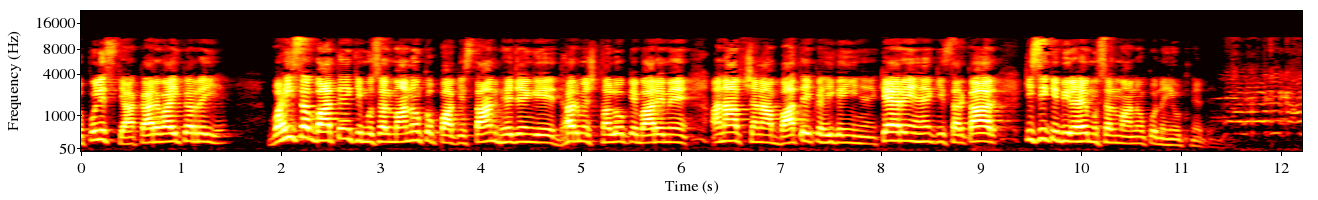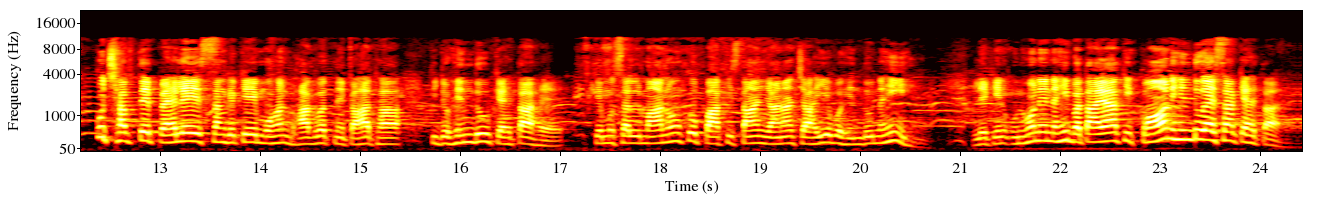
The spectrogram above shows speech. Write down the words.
तो पुलिस क्या कार्रवाई कर रही है? वही सब बातें कि मुसलमानों को पाकिस्तान भेजेंगे धर्म स्थलों के बारे में अनाप शनाप बातें कही गई हैं, कह रहे हैं कि सरकार किसी के भी रहे मुसलमानों को नहीं उठने दें कुछ हफ़्ते पहले संघ के मोहन भागवत ने कहा था कि जो हिंदू कहता है कि मुसलमानों को पाकिस्तान जाना चाहिए, वो हिंदू नहीं है। लेकिन उन्होंने नहीं बताया कि कौन हिंदू ऐसा कहता है।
